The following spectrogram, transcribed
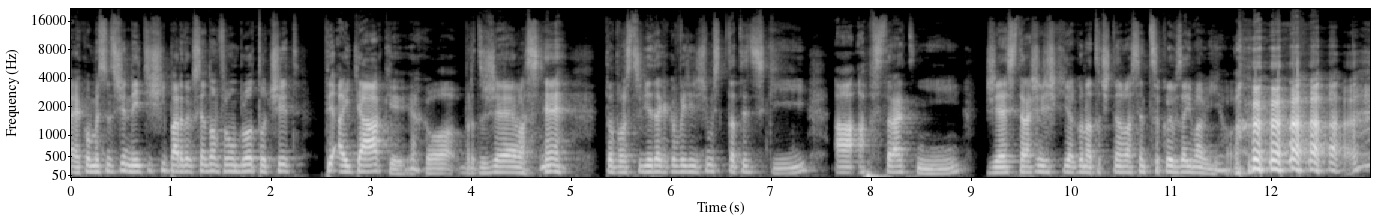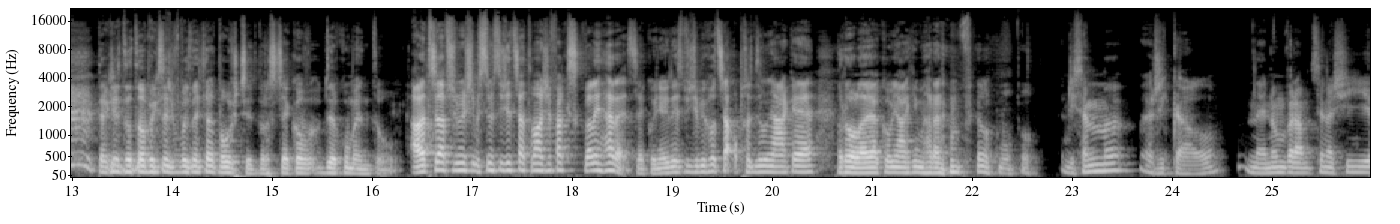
jako myslím si, že nejtěžší paradox na tom filmu bylo točit ty ajťáky, jako, protože vlastně to prostředí je tak jako něčím statický a abstraktní, že je strašně těžký jako natočit tam vlastně cokoliv zajímavého. Takže toto bych se vůbec nechtěl pouštět, prostě jako v dokumentu. Ale třeba přemýšlím, myslím si, že třeba Tomáš je fakt skvělý herec, jako někdy spíš, že bych ho třeba obsadil nějaké role jako v nějakým hraném filmu. Když jsem říkal, nejenom v rámci naší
